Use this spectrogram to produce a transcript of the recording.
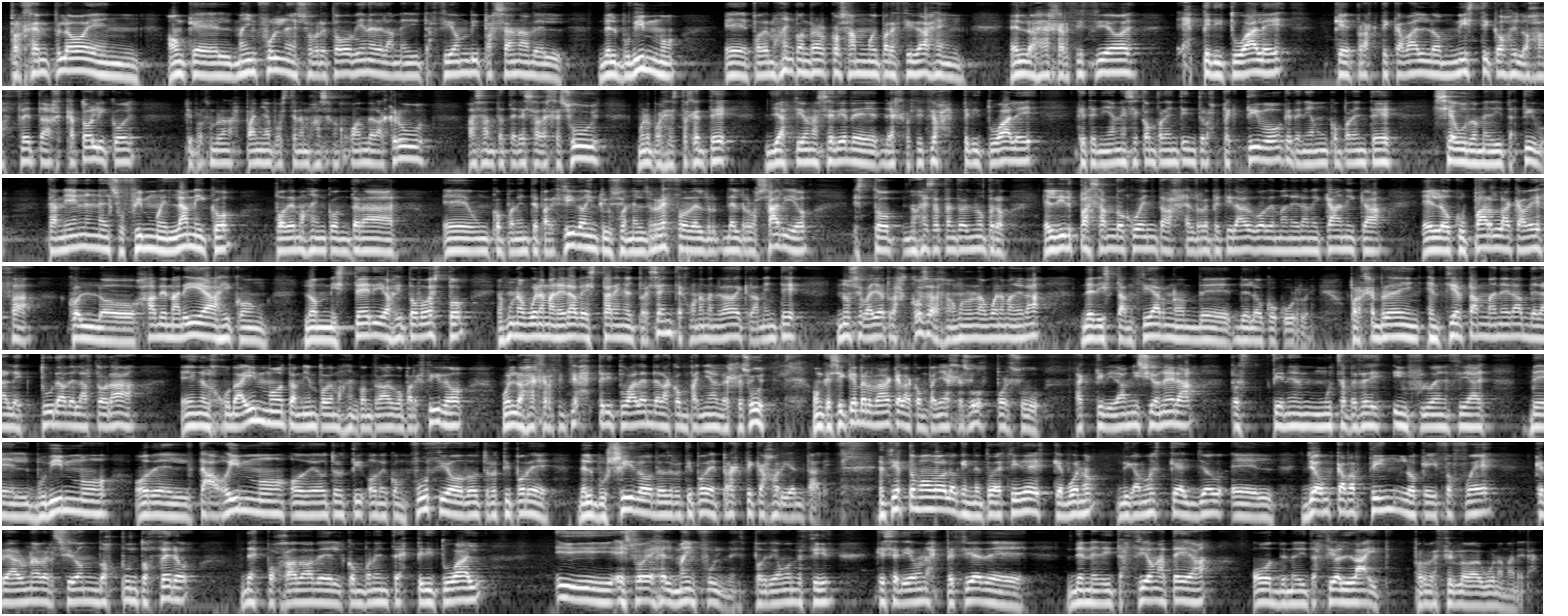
Por ejemplo, en, aunque el mindfulness sobre todo viene de la meditación vipassana del, budismo, eh, podemos encontrar cosas muy parecidas en, los ejercicios espirituales que practicaban los místicos y los ascetas católicos, que por ejemplo en España pues tenemos a San Juan de la Cruz, a Santa Teresa de Jesús, bueno pues esta gente ya hacía una serie de, ejercicios espirituales que tenían ese componente introspectivo, que tenían un componente pseudo meditativo. También en el sufismo islámico podemos encontrar eh, un componente parecido, incluso en el rezo del, rosario, esto no es exactamente lo mismo, pero el ir pasando cuentas, el repetir algo de manera mecánica, el ocupar la cabeza con los Ave Marías y con los misterios y todo esto, es una buena manera de estar en el presente, es una manera de que la mente no se vaya a otras cosas, es una buena manera de distanciarnos de, lo que ocurre. Por ejemplo, en, en, ciertas maneras de la lectura de la Torá en el judaísmo también podemos encontrar algo parecido, o en los ejercicios espirituales de la Compañía de Jesús. Aunque sí que es verdad que la Compañía de Jesús, por su actividad misionera, pues tiene muchas veces influencias del budismo o del taoísmo o de otro tipo de Confucio o de otro tipo de del bushido, de otro tipo de prácticas orientales. En cierto modo lo que intento decir es que bueno, digamos que el, el John Kabat-Zinn lo que hizo fue crear una versión 2.0 despojada del componente espiritual y eso es el mindfulness. Podríamos decir que sería una especie de, de meditación atea o de meditación light, por decirlo de alguna manera.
